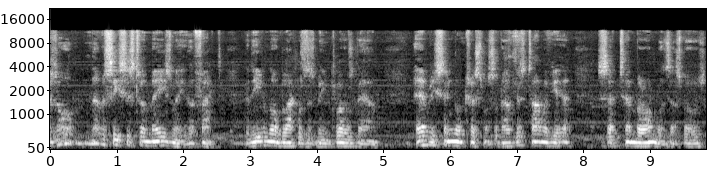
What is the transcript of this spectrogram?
has all, never ceases to amaze me the fact that even though Blackwell's has been closed down, every single Christmas about this time of year, September onwards, I suppose,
